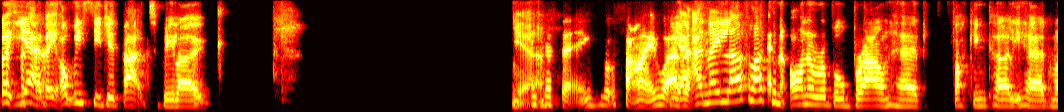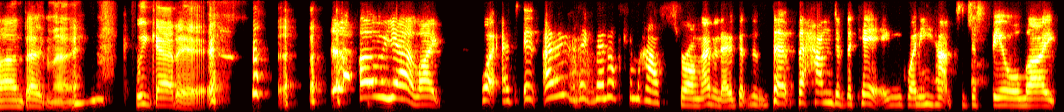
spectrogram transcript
but yeah, they obviously did that to be like, yeah. It's a thing, but fine, whatever. Yeah, and they love like an honorable brown haired, fucking curly haired man, don't they? We get it. oh yeah, like what? It, it- I don't think they're not somehow Strong. I don't know, but the, the the hand of the king when he had to just feel like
